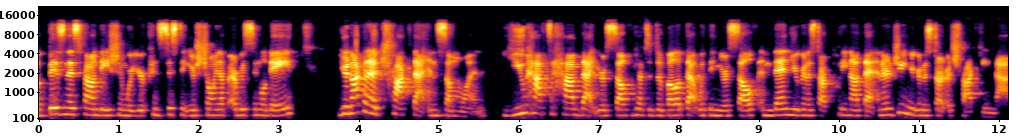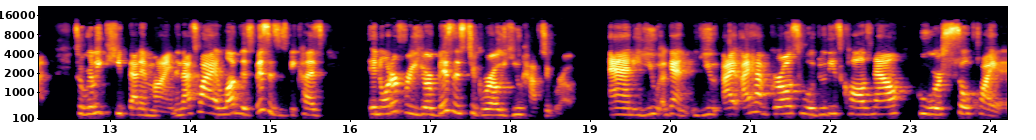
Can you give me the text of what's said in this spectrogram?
a business foundation where you're consistent you're showing up every single day you're not going to attract that in someone. You have to have that yourself. You have to develop that within yourself and then you're going to start putting out that energy and you're going to start attracting that. So really keep that in mind. And that's why i love this business is because in order for your business to grow you have to grow and you again you I, I have girls who will do these calls now who were so quiet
